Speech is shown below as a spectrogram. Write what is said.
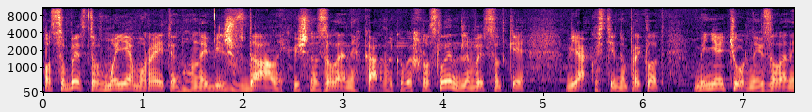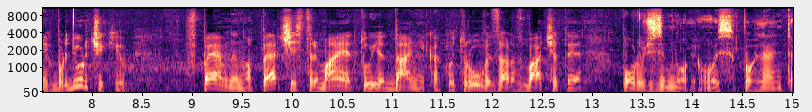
Особисто в моєму рейтингу найбільш вдалих вічнозелених карликових рослин для висадки в якості, наприклад, мініатюрних зелених бордюрчиків, впевнено, першість тримає туя Даніка, котру ви зараз бачите поруч зі мною. Ось погляньте.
